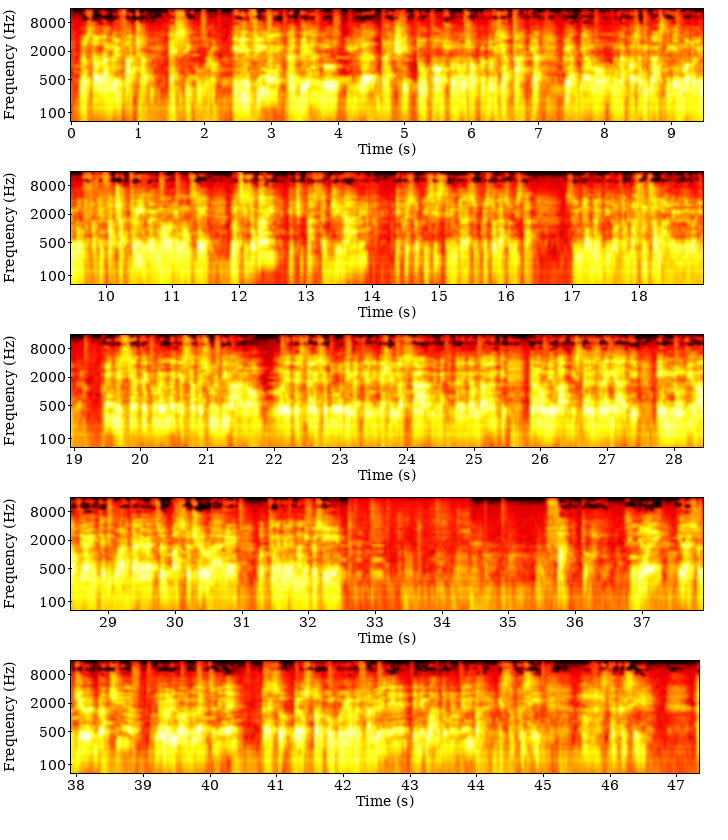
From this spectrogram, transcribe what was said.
ve lo stavo dando in faccia, è sicuro. Ed infine abbiamo il braccetto coso, non lo so dove si attacca. Qui abbiamo una cosa di plastica in modo che, fa, che faccia attrito, in modo che non, se, non si separi e ci basta girare e questo qui si stringe. Adesso in questo caso mi sta stringendo il dito, fa abbastanza male, quindi lo libero. Quindi siete come me che state sul divano? Volete stare seduti perché vi piace rilassarvi, mettete le gambe avanti, però non vi va di stare sdraiati e non vi va ovviamente di guardare verso il basso il cellulare o tenere le mani così? Fatto! Signori, io adesso giro il braccino, me lo rivolgo verso di me, adesso ve lo storco un pochino per farvi vedere e mi guardo quello che mi pare. E sto così, oh, sto così. Ah,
